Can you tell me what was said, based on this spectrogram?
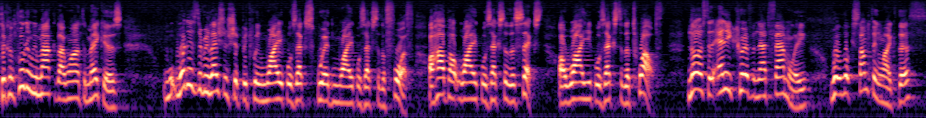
The concluding remark that I wanted to make is, what is the relationship between y equals x squared and y equals x to the fourth? Or how about y equals x to the sixth? Or y equals x to the twelfth? Notice that any curve in that family will look something like this,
